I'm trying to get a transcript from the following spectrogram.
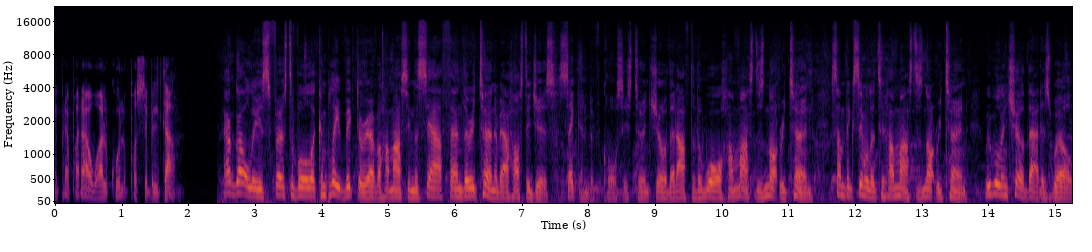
jippreparaw għal kull possibilità. Our goal is, first of all, a complete victory over Hamas in the south and the return of our hostages. Second, of course, is to ensure that after the war, Hamas does not return. Something similar to Hamas does not return. We will ensure that as well.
